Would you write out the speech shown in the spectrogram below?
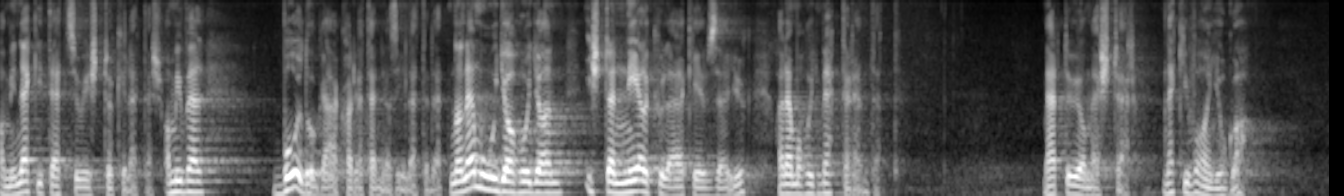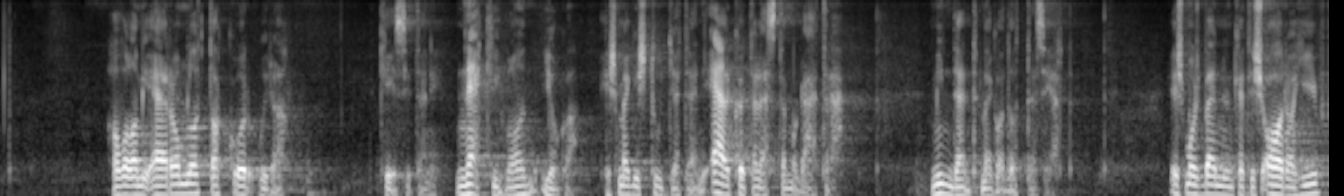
ami neki tetsző és tökéletes, amivel boldoggá akarja tenni az életedet. Na nem úgy, ahogyan Isten nélkül elképzeljük, hanem ahogy megteremtett. Mert ő a mester. Neki van joga. Ha valami elromlott, akkor újra készíteni. Neki van joga, és meg is tudja tenni. Elkötelezte magát rá. Mindent megadott ezért és most bennünket is arra hív,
